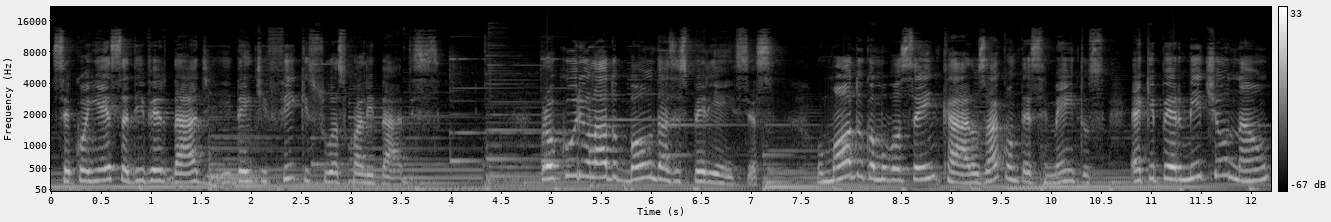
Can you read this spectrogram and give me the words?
se conheça de verdade e identifique suas qualidades. Procure o lado bom das experiências. O modo como você encara os acontecimentos é que permite ou não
